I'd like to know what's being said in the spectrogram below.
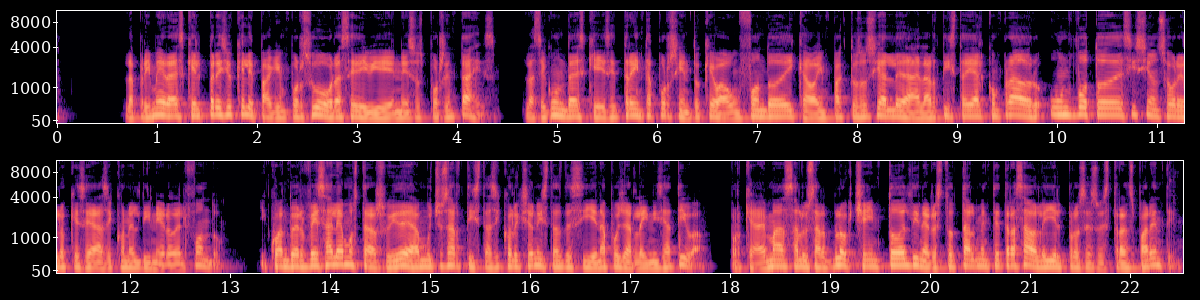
La primera es que el precio que le paguen por su obra se divide en esos porcentajes. La segunda es que ese 30% que va a un fondo dedicado a impacto social le da al artista y al comprador un voto de decisión sobre lo que se hace con el dinero del fondo. Y cuando Hervé sale a mostrar su idea, muchos artistas y coleccionistas deciden apoyar la iniciativa, porque además al usar blockchain todo el dinero es totalmente trazable y el proceso es transparente.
